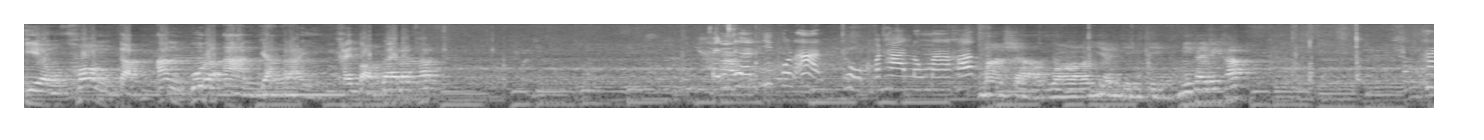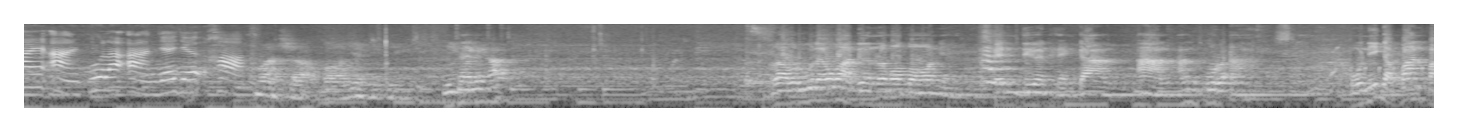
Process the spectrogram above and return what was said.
เกี่ยวข้องกับอัลกุรอานอย่างไร ใครตอบได้บ้างครับ เป็นเดือนที่คุณอ่านถูกประทานลงมาครับ มาชาอัลลอฮ์เยี่ยมจริง ๆ มีใครไหมครับให้ อ่านกุรอานเยอะๆ ค่ะมาชาอัลลอฮ์เยี่ยมจริงๆมีใครไหมครับ เรารู้แล้วว่าเดือนรอมฎอนเนี่ยเป็นเดือนแห่งการอ่านอัลกุรอานวันนี้กลับบ้านไป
